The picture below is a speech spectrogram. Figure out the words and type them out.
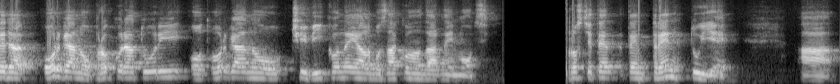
teda orgánov prokuratúry od orgánov či výkonnej alebo zákonodárnej moci. Proste ten, ten trend tu je. A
